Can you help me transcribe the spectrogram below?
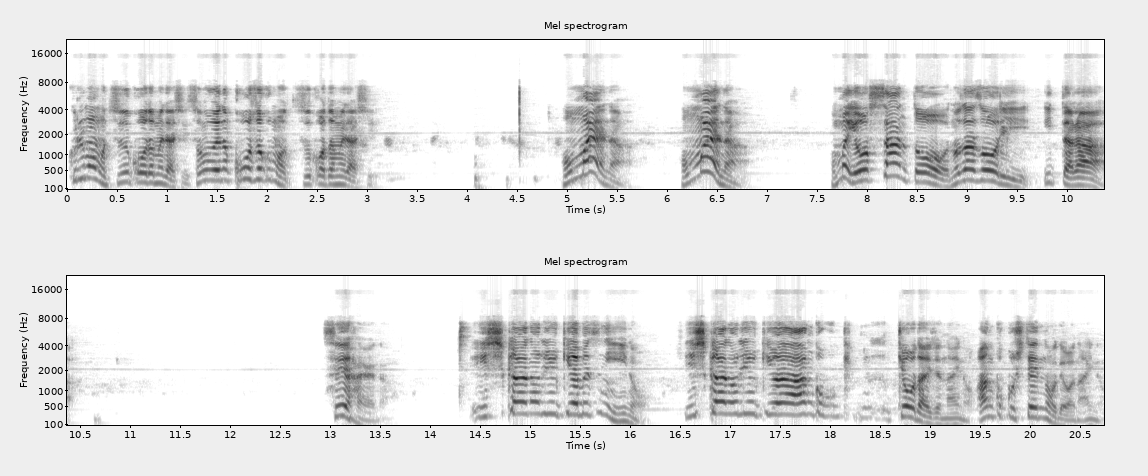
車も通行止めだし、その上の高速も通行止めだし。ほんまやな。ほんまやな。ほんま、よっさんと野田総理行ったら、制覇やな。石川の隆起は別にいいの？石川の隆起は暗黒兄弟じゃないの？暗黒四天王ではないの？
